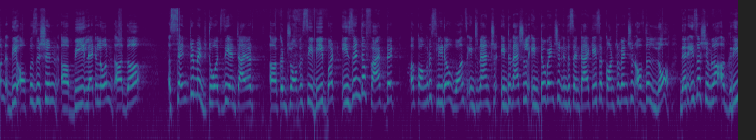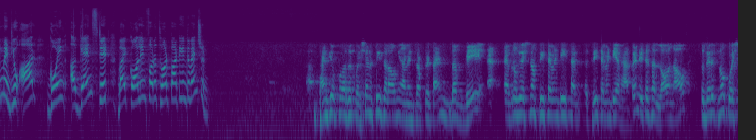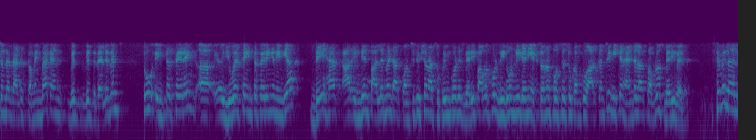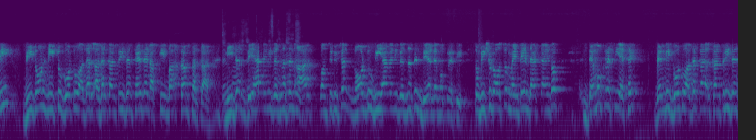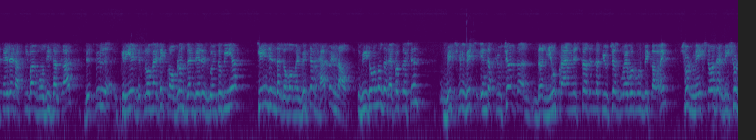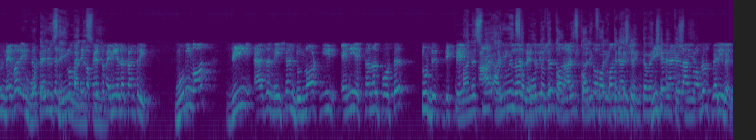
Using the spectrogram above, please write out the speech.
alone the opposition uh, be, let alone uh, the sentiment towards the entire uh, controversy be, but isn't the fact that a Congress leader wants interna- international intervention in this entire case a contravention of the law? There is a Shimla agreement. You are going against it by calling for a third party intervention. Thank you for the question. Please allow me uninterrupted time. The way abrogation of 370, 370 have happened, it is a law now. So there is no question that that is coming back. And with, with relevance to interfering, uh, USA interfering in India, they have our Indian Parliament, our Constitution, our Supreme Court is very powerful. We don't need any external forces to come to our country. We can handle our problems very well. Similarly, we don't need to go to other other countries and say that Abki baar Trump Sarkar. Neither they have any business in our constitution, nor do we have any business in their democracy. So we should also maintain that kind of democracy ethic when we go to other countries and say that baar Modi Sarkar, this will create diplomatic problems when there is going to be a change in the government, which have happened now. So we don't know the repercussions which which in the future the, the new prime ministers in the future whoever will be coming should make sure that we should never interfere in the saying, diplomatic affairs of any other country. Moving on, we as a nation do not need any external forces to di dictate Manasvi, are you in support of the Congress calling for international intervention We can handle our problems very well.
